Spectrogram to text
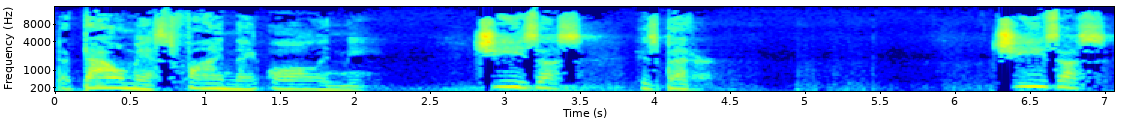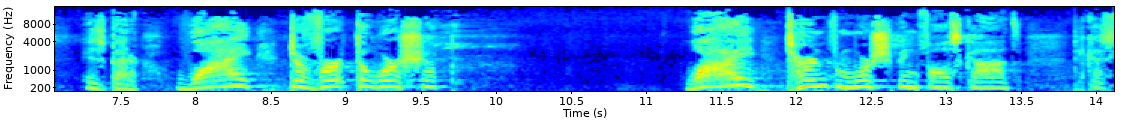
that thou mayest find thy all in me. Jesus is better. Jesus is better. Why divert the worship? Why turn from worshiping false gods? Because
